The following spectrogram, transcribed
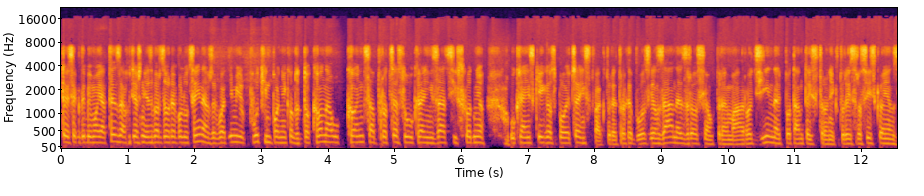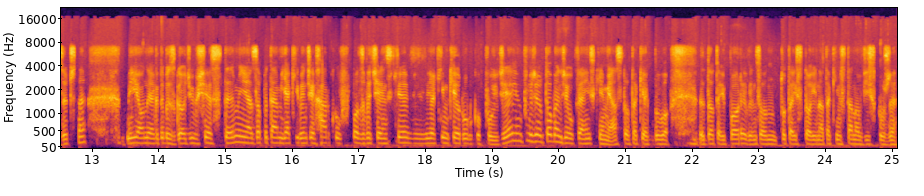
to jest jak gdyby moja teza, chociaż nie jest bardzo rewolucyjna, że Władimir Putin poniekąd dokonał końca procesu ukrainizacji wschodnio-ukraińskiego społeczeństwa, które trochę było związane z Rosją, które ma rodzinę po tamtej stronie, które jest rosyjskojęzyczne i on jak gdyby zgodził się z tym i ja zapytałem, jaki będzie Charków po zwycięstwie, w jakim kierunku pójdzie i on powiedział, to będzie ukraińskie miasto, tak jak było do tej pory, więc on tutaj stoi na takim stanowisku, że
